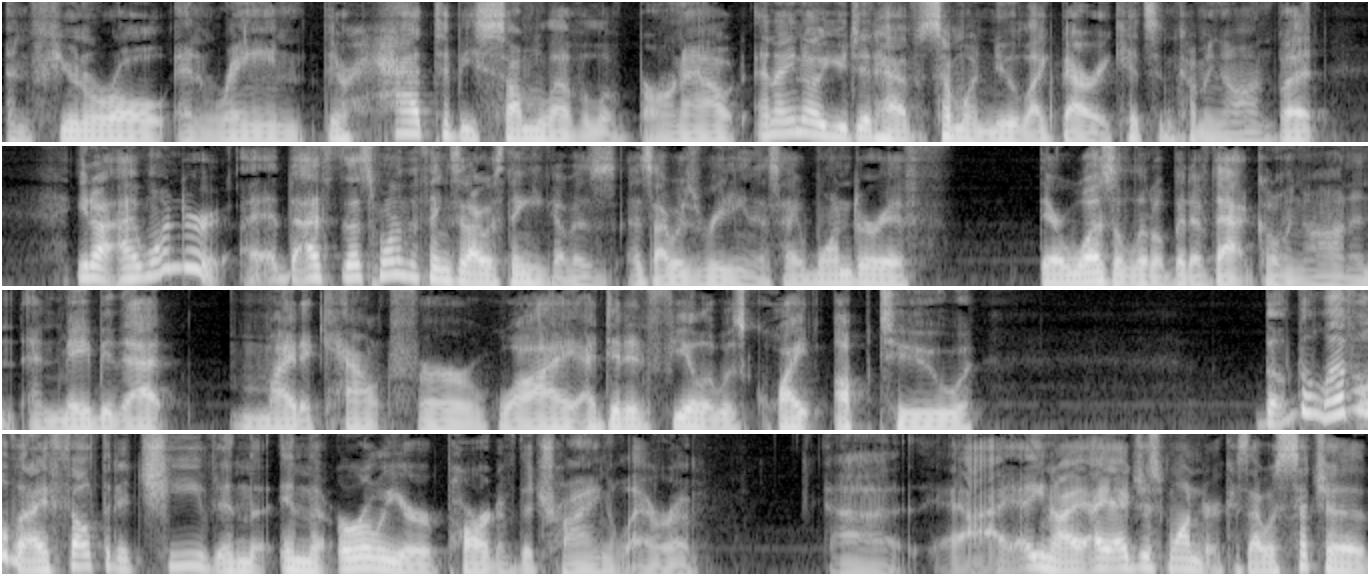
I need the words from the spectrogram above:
and funeral and reign, there had to be some level of burnout. And I know you did have someone new like Barry Kitson coming on, but You know, I wonder. That's that's one of the things that I was thinking of as as I was reading this. I wonder if there was a little bit of that going on, and and maybe that might account for why I didn't feel it was quite up to the, the level that I felt it achieved in the in the earlier part of the Triangle era. Uh, I, you know, I, I just wonder because I was such a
